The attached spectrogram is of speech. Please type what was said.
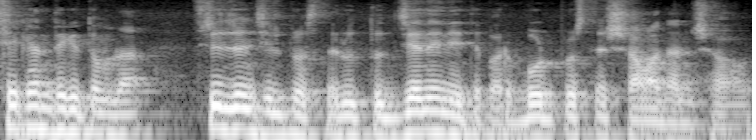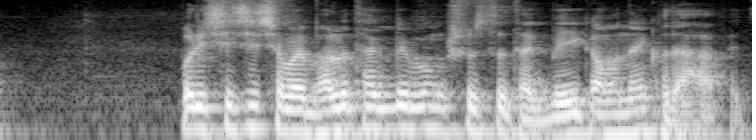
সেখান থেকে তোমরা সৃজনশীল প্রশ্নের উত্তর জেনে নিতে পারো বোর্ড প্রশ্নের সমাধান সহ। পরিশেষে সবাই ভালো থাকবে এবং সুস্থ থাকবে। এই কামনায় খোদা হাফেজ।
